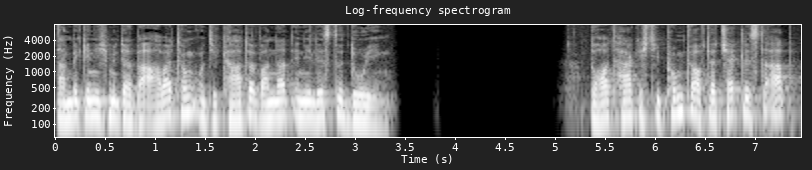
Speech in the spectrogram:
Dann beginne ich mit der Bearbeitung und die Karte wandert in die Liste Doing. Dort hake ich die Punkte auf der Checkliste ab,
